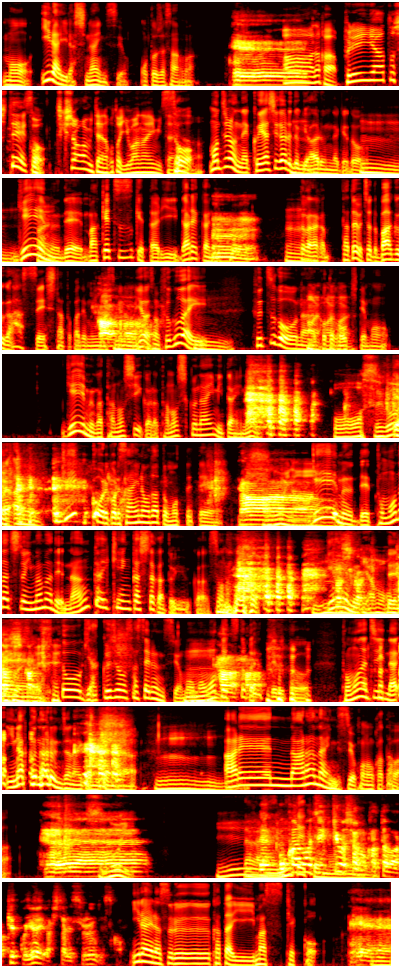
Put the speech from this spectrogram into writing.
もうイライラしないんですよ音じゃさんは。ああなんかプレイヤーとしてそこうチクショーみたいなことは言わないみたいな。そう。もちろんね悔しがる時はあるんだけど、うん。ゲームで負け続けたり誰かにうこう、ん。うん。とかなんか例えばちょっとバグが発生したとかでもいいんですけど要はその不具合、うん不都合なことが起きても、ゲームが楽しいから楽しくないみたいな。おおすごい。いやあのね結構俺これ才能だと思ってて。ゲームで友達と今まで何回喧嘩したかというかその うんゲームってね人を逆上させるんですよ。もううん。桃鉄とかやってると 友達いないなくなるんじゃないかみたいな。うん。あれならないんですよこの方は。へえ。えーで、他の実況者の方は結構イライラしたりするんですか？イライラする方います結構。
